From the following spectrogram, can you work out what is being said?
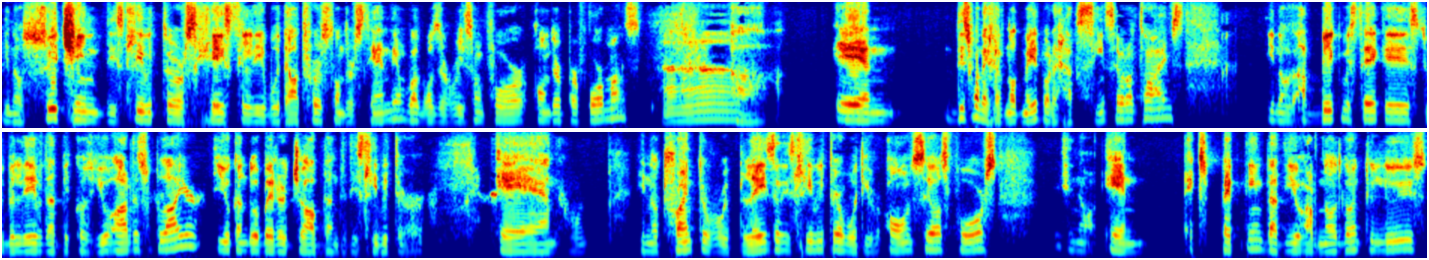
you know, switching distributors hastily without first understanding what was the reason for underperformance. Ah. Uh, and this one I have not made, but I have seen several times. You know, a big mistake is to believe that because you are the supplier, you can do a better job than the distributor. And, you know, trying to replace the distributor with your own sales force, you know, and expecting that you are not going to lose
